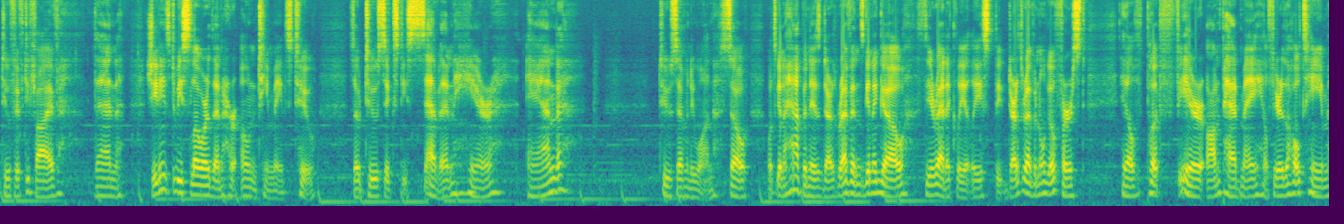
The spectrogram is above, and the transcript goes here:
255. Then she needs to be slower than her own teammates, too. So 267 here, and 271. So what's going to happen is Darth Revan's going to go, theoretically at least, the Darth Revan will go first. He'll put fear on Padme. He'll fear the whole team.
